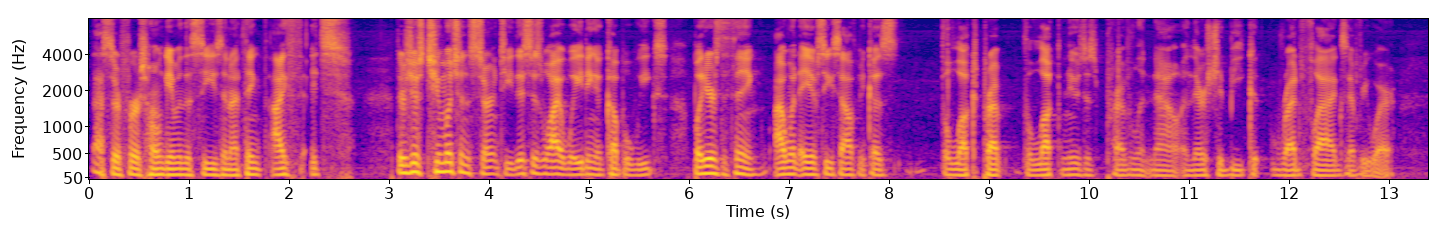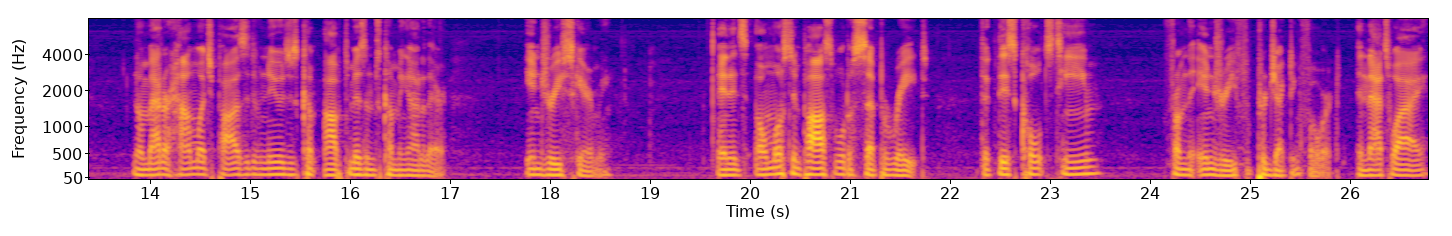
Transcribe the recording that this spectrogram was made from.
That's their first home game of the season. I think I it's there's just too much uncertainty. This is why waiting a couple weeks. But here's the thing: I went AFC South because the luck prep the luck news is prevalent now, and there should be red flags everywhere. No matter how much positive news is com- optimism's coming out of there, injuries scare me, and it's almost impossible to separate the, this Colts team from the injury for projecting forward, and that's why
